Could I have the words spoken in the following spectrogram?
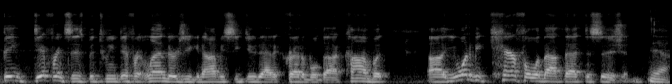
big differences between different lenders. You can obviously do that at credible.com, but uh, you want to be careful about that decision. Yeah,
